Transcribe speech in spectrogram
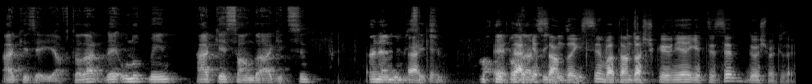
Herkese iyi haftalar ve unutmayın herkes sandığa gitsin. Önemli bir herkes, seçim. evet, herkes sandığa gitsin. Vatandaşlık görevini yerine getirsin. Görüşmek üzere.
